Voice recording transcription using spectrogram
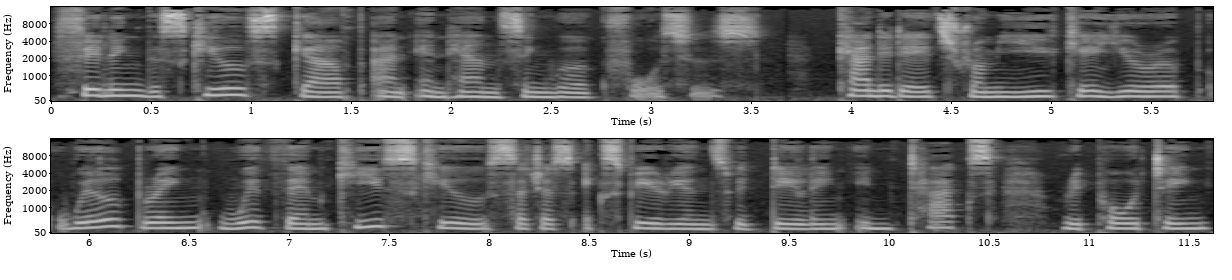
filling the skills gap and enhancing workforces. Candidates from UK Europe will bring with them key skills such as experience with dealing in tax, reporting,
